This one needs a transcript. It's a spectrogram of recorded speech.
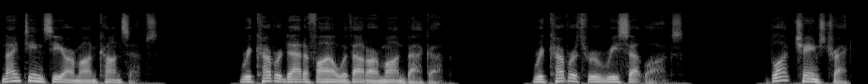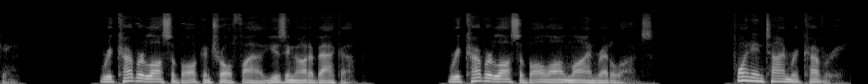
19C RMAN concepts. Recover data file without RMAN backup. Recover through reset logs. Block change tracking. Recover loss of all control file using auto backup. Recover loss of all online redo logs. Point in time recovery.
